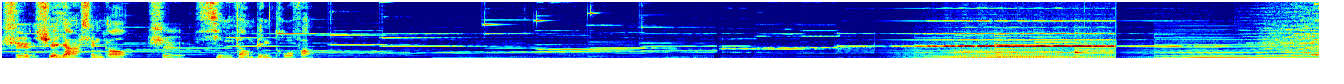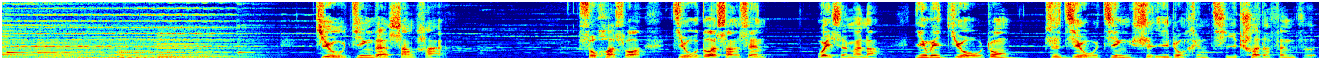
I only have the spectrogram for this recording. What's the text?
使血压升高，使心脏病突发。酒精的伤害。俗话说“酒多伤身”，为什么呢？因为酒中之酒精是一种很奇特的分子，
